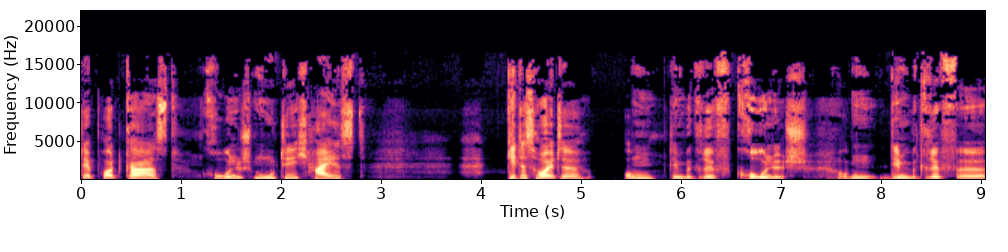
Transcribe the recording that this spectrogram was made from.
der Podcast chronisch mutig heißt, geht es heute um den Begriff chronisch, um den Begriff äh,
